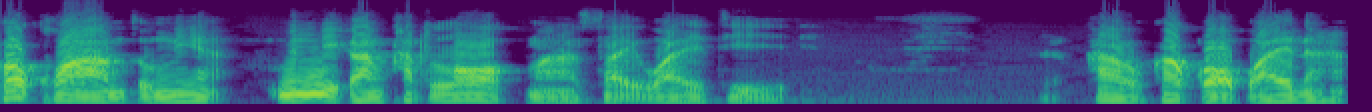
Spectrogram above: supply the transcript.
ข้อความตรงนี้ มันมีการคัดลอกมาใส่ไว้ที่ข้าวข้าวกรอบไว้นะฮะ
